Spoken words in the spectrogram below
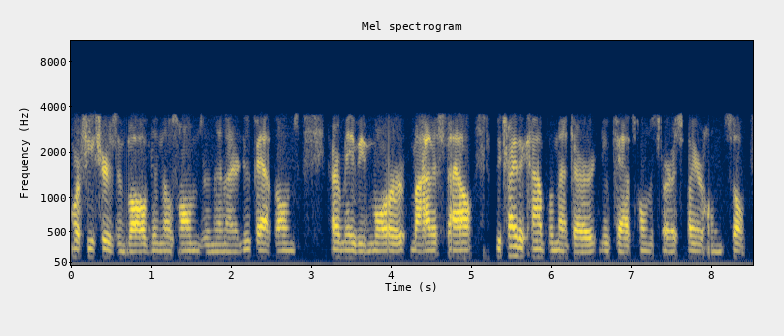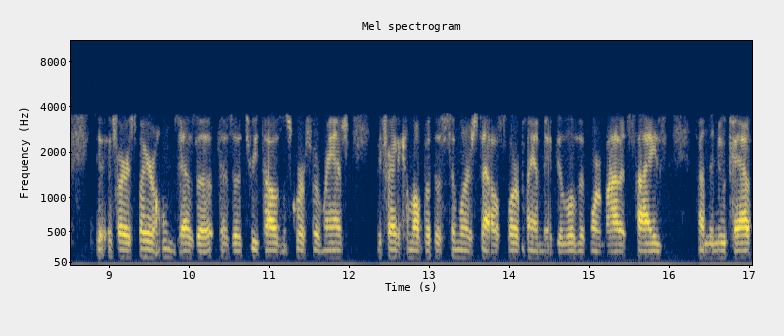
more features involved in those homes. And then our New Path Homes are maybe more modest style. We try to complement our New Path Homes to our Aspire Homes. So if our Aspire Homes has a has a 3,000 square foot ranch, we try to come up with a similar style floor plan, maybe a little bit more modest size on the New Path,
